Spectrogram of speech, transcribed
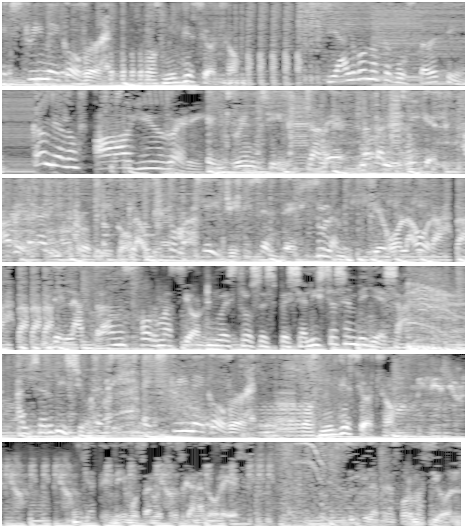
Extreme Makeover 2018. Si algo no te gusta de ti, cámbialo. Are you ready? El Dream Team. Janet, Natalie, Miguel, Abel, Karim, Rodrigo, Claudia, Tomás, Eiji, Vicente, Zulami. Llegó la hora de la transformación. Nuestros especialistas en belleza al servicio de ti. Extreme Makeover 2018. Ya tenemos a nuestros ganadores. Sigue la transformación.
